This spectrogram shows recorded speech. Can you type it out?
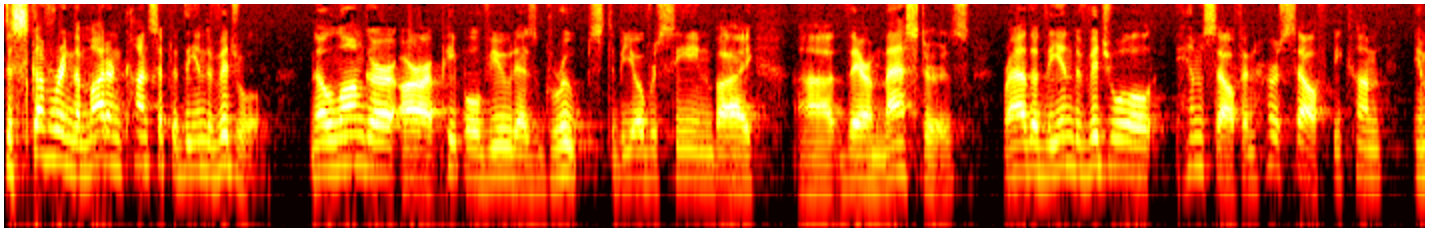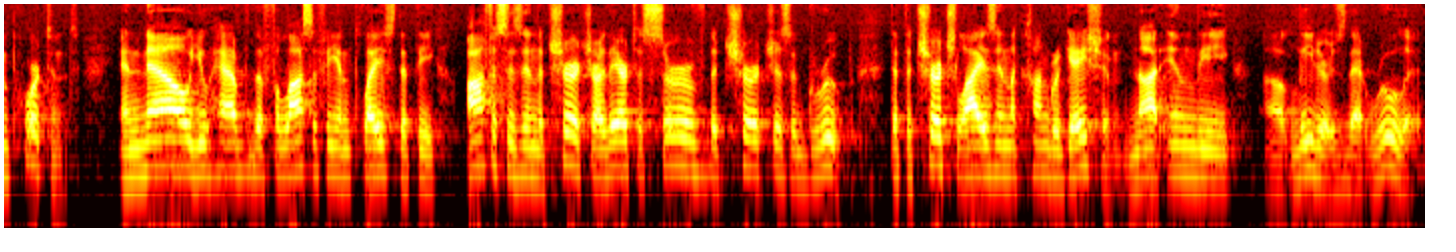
discovering the modern concept of the individual. No longer are people viewed as groups to be overseen by uh, their masters. Rather, the individual himself and herself become important. And now you have the philosophy in place that the offices in the church are there to serve the church as a group, that the church lies in the congregation, not in the uh, leaders that rule it.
